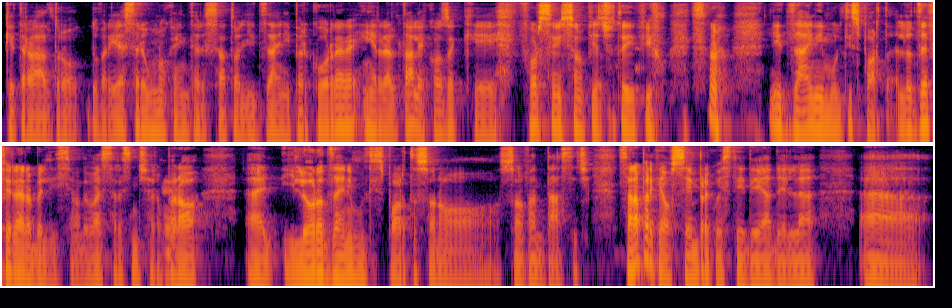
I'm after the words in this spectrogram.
che tra l'altro dovrei essere uno che è interessato agli zaini per correre, in realtà le cose che forse mi sono piaciute di più sono gli zaini multisport. Lo Zephyr era bellissimo, devo essere sincero, eh. però eh, i loro zaini multisport sono, sono, fantastici. Sarà perché ho sempre questa idea del... Uh,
